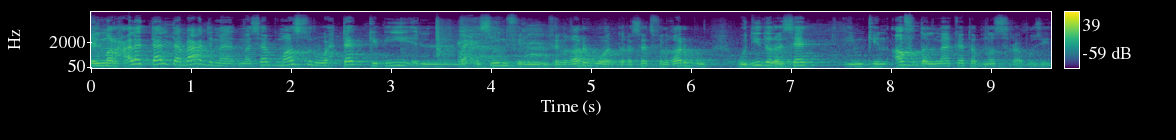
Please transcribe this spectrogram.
المرحلة الثالثة بعد ما ما ساب مصر واحتك بالباحثين في في الغرب والدراسات في الغرب ودي دراسات يمكن أفضل ما كتب نصر أبو زيد.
